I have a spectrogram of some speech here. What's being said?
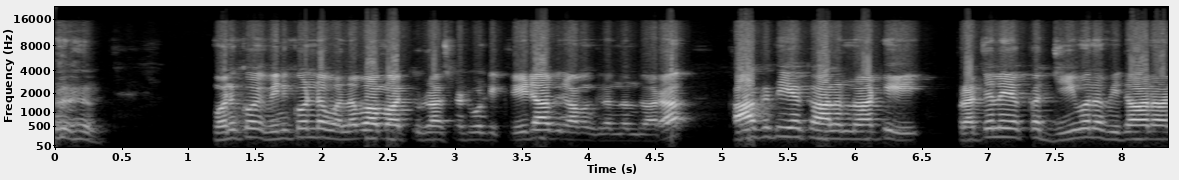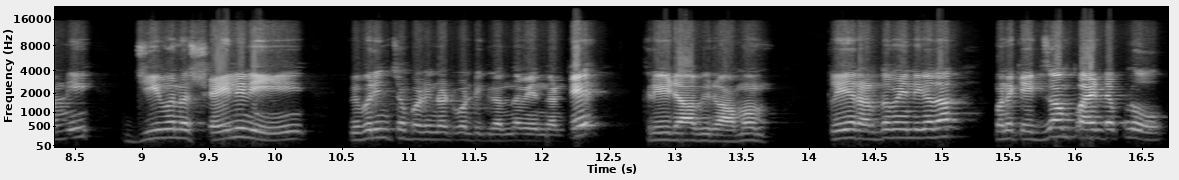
వనుకొ వినుకొండ వల్లభామాత్యుడు రాసినటువంటి క్రీడాభిరామ గ్రంథం ద్వారా కాకతీయ కాలం నాటి ప్రజల యొక్క జీవన విధానాన్ని జీవన శైలిని వివరించబడినటువంటి గ్రంథం ఏంటంటే క్రీడాభిరామం. క్లియర్ అర్థమైంది కదా? మనకి ఎగ్జామ్ పాయింట్లో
